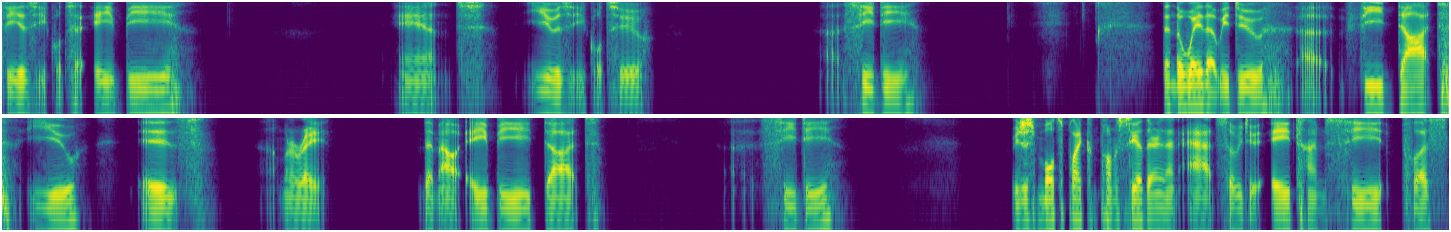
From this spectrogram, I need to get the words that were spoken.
v is equal to ab and u is equal to uh, cd, then the way that we do uh, v dot u is, I'm going to write them out, ab dot uh, cd. We just multiply components together and then add. So we do a times c plus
